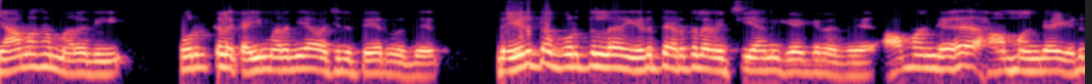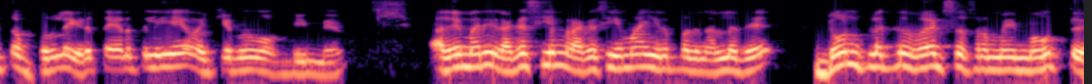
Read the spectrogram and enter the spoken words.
ஞாபக மறதி பொருட்களை கை மறதியாக வச்சுட்டு தேடுறது இந்த எடுத்த பொருத்துல எடுத்த இடத்துல வச்சியான்னு கேட்கறது ஆமாங்க ஆமாங்க எடுத்த பொருளை எடுத்த இடத்துலயே வைக்கணும் அப்படின்னு. அதே மாதிரி ரகசியம் ரகசியமா இருப்பது நல்லது. Don't pluck words from my mouth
